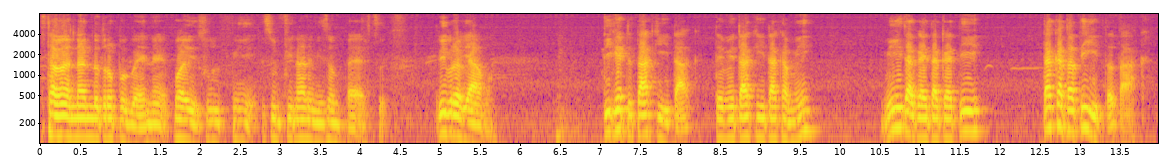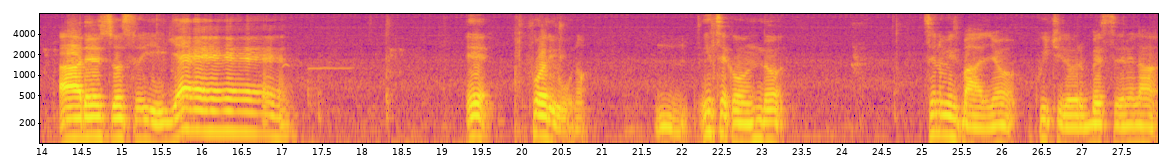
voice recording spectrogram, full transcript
Stava andando troppo bene, poi sul, fi sul finale mi son perso. Riproviamo. Taki tak, te me taki taka mi, mi taka taka ti, taka ta ti to tak. Adesso sì, yeah! E fuori uno. Mm, il secondo, se non mi sbaglio, qui ci dovrebbe essere la...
